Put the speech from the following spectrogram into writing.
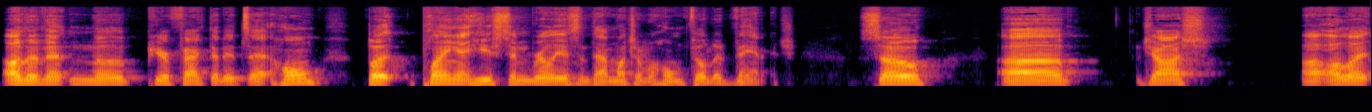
other than the pure fact that it's at home. But playing at Houston really isn't that much of a home field advantage. So, uh, Josh, I'll, I'll let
